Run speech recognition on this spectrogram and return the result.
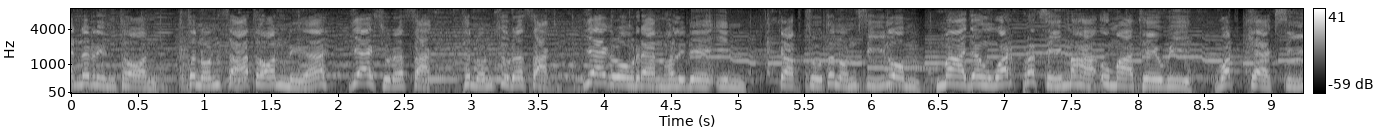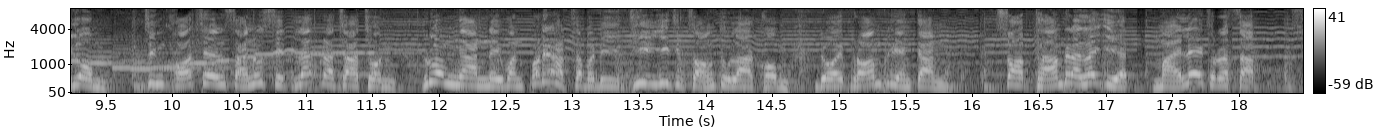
กนรินทร ถนนสาทรเหนือ แยกสุรศักดิ์ ถนนสุรศักดิ์ แยกโรงแรมฮอลิเดย์อิน กลับสู่ถนนสีลม มายังวัดพระศรีมหาอุมาเทวี วัดแขกสีลม จึงขอเชิญสานุสิทธิ์และประชาชน ร่วมงานในวันพฤหัสบดีที่ 22 ตุลาคม โดยพร้อมเพรียงกัน สอบถามรายละเอียด หมายเลขโทรศัพท์ 02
